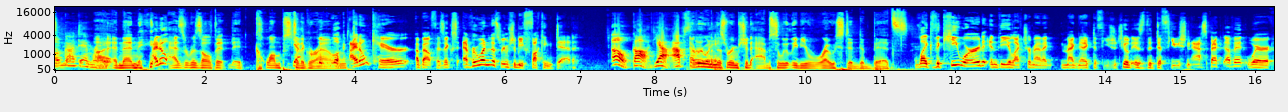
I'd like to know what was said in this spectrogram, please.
So Um, goddamn uh, right. and then I don't- as a result, it, it clumps Yeah, to the ground. Look, I don't care about physics. Everyone in this room should be fucking dead. oh god, yeah, absolutely. Everyone in this room should absolutely be roasted to bits. Like the key word in the electromagnetic magnetic diffusion shield is the diffusion aspect of it, where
